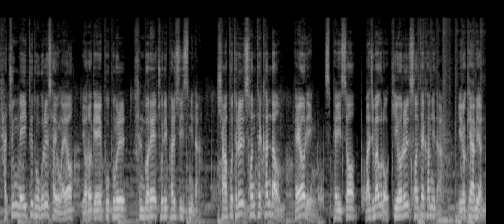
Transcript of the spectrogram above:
다중 메이트 도구를 사용하여 여러 개의 부품을 한 번에 조립할 수 있습니다. 샤프트를 선택한 다음 베어링, 스페이서, 마지막으로 기어를 선택합니다. 이렇게 하면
